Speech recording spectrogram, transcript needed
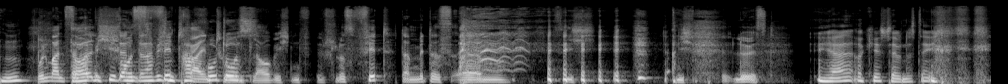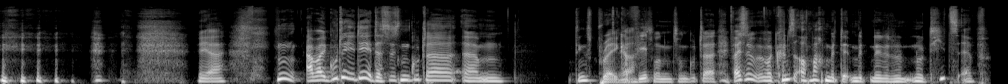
Und man Dann soll ich hier dann- dann ich ein paar reintun, Fotos. glaube ich. Ein Schluss fit, damit es ähm, sich nicht löst. Ja, okay, Steffen, das ich. ja. Hm, aber gute Idee, das ist ein guter ähm, Dingsbreaker. Ja, so, ein, so ein guter. Weißt du, man könnte es auch machen mit, mit einer Notiz-App.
